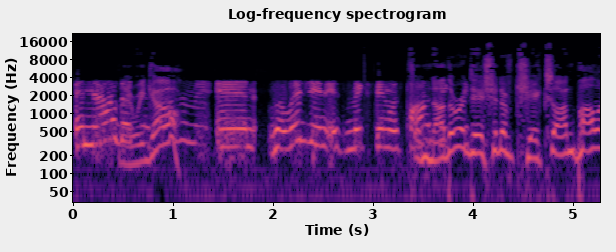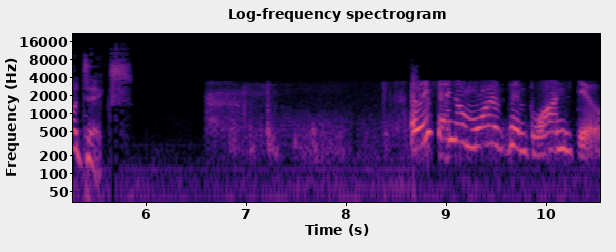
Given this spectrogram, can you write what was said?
and now that There we the go. government and religion is mixed in with it's politics, another edition of Chicks on Politics. at least I know more than blondes do.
